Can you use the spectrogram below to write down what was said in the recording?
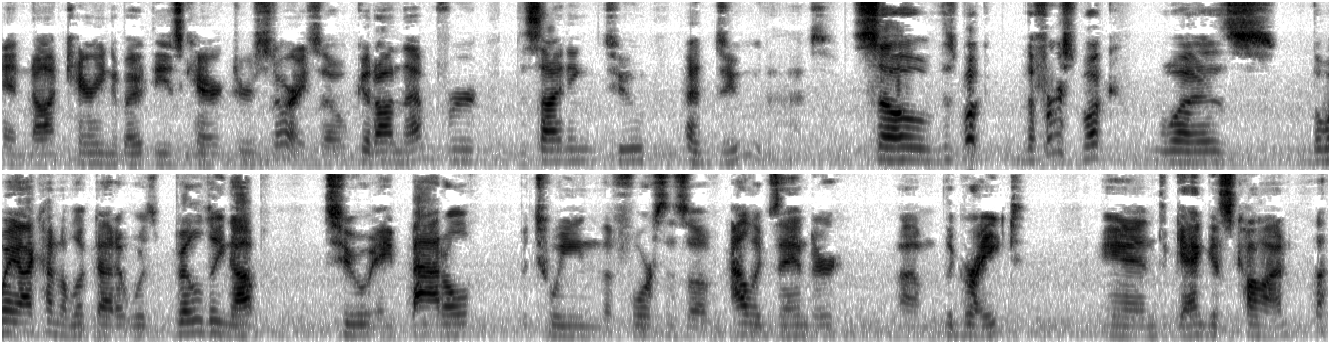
and not caring about these characters' story. So good on them for deciding to uh, do that. So this book, the first book was the way I kind of looked at it was building up to a battle between the forces of Alexander um, the Great and Genghis Khan.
